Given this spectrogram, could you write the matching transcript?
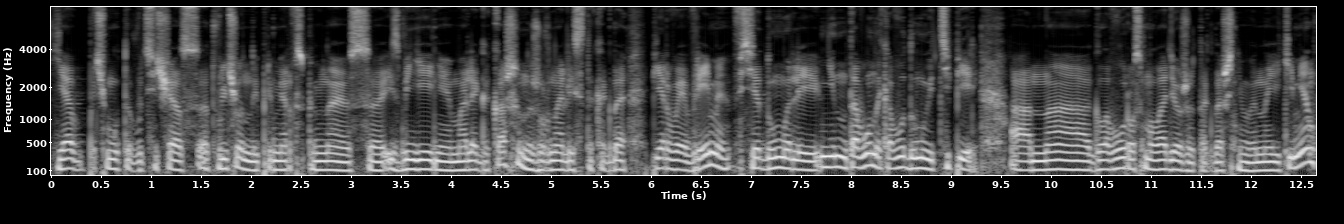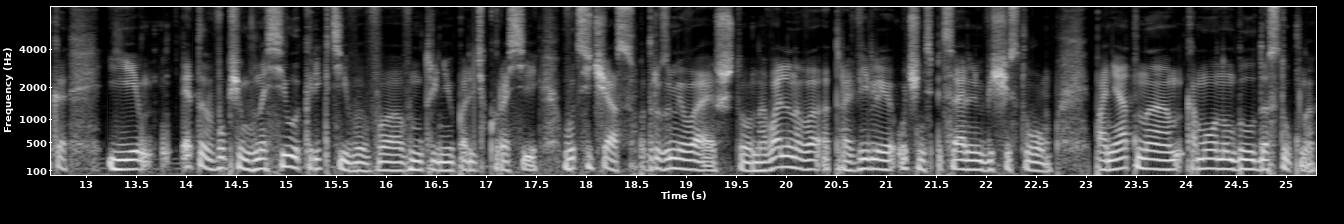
Я почему-то вот сейчас отвлеченный пример вспоминаю с изменением Олега Кашина, журналиста, когда первое время все думали не на того, на кого думают теперь, а на главу Росмолодежи тогдашнего, на Якименко. И это, в общем, вносило коррективы в внутреннюю политику России. Вот сейчас, подразумевая, что Навального отравили очень специальным веществом. Понятно, кому оно было доступно.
